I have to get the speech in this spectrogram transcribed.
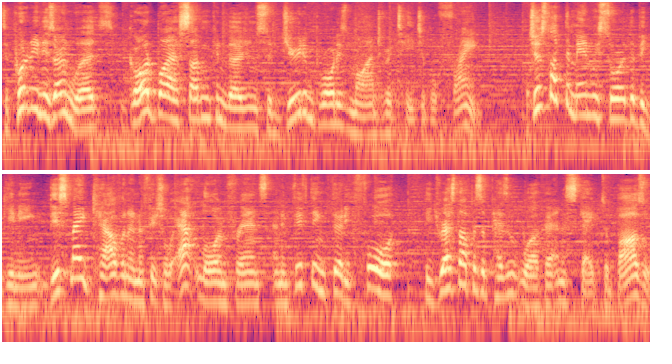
To put it in his own words, God by a sudden conversion subdued and brought his mind to a teachable frame. Just like the man we saw at the beginning, this made Calvin an official outlaw in France, and in 1534, he dressed up as a peasant worker and escaped to Basel.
